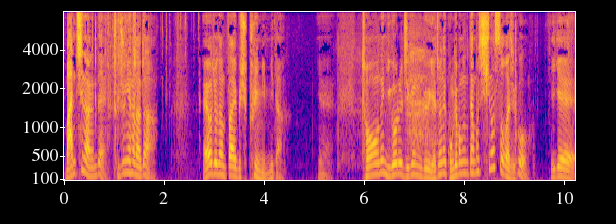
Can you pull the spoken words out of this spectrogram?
많지는 않은데 그 중에 하나가 에어조단 5 슈프림입니다. 예. 저는 이거를 지금 그 예전에 공개 방송 때 한번 신었어가지고 이게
